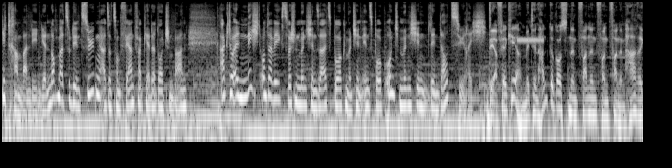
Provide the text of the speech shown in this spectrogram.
die Trambahnlinien. Nochmal zu den Zügen, also zum Fernverkehr der Deutschen Bahn. Aktuell nicht unterwegs zwischen München-Salzburg, München-Innsbruck und München-Lindau-Zürich. Der Verkehr mit den handgegossenen Pfannen von Pfannenhaare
